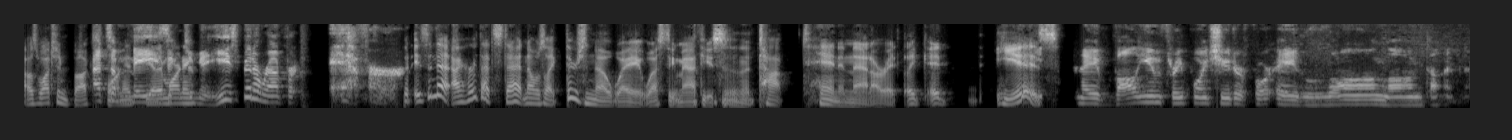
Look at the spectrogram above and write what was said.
I was watching Bucks That's Hornets the other amazing morning. to me. He's been around forever. But isn't that I heard that stat and I was like, there's no way Wesley Matthews is in the top ten in that already. Like it he is a volume three point shooter for a long, long time now.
